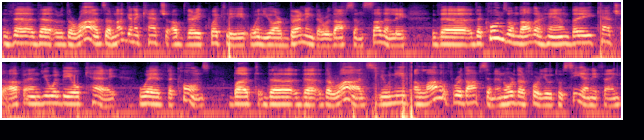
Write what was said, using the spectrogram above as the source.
the the the rods are not going to catch up very quickly when you are burning the rhodopsin suddenly. The the cones, on the other hand, they catch up, and you will be okay with the cones. But the the the rods, you need a lot of rhodopsin in order for you to see anything.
